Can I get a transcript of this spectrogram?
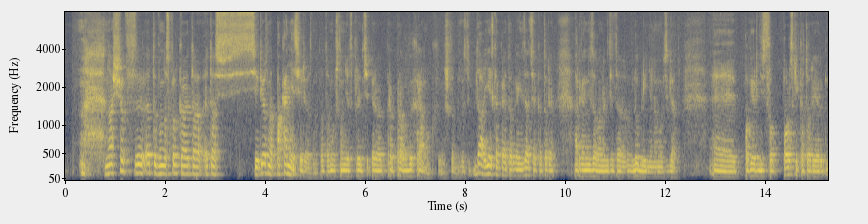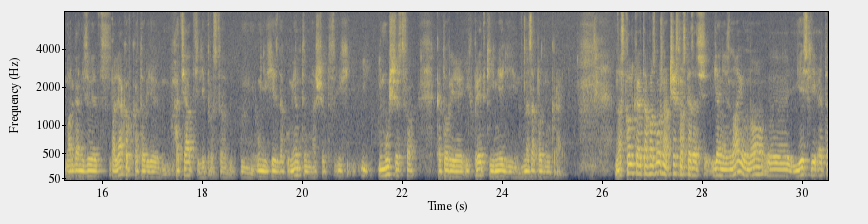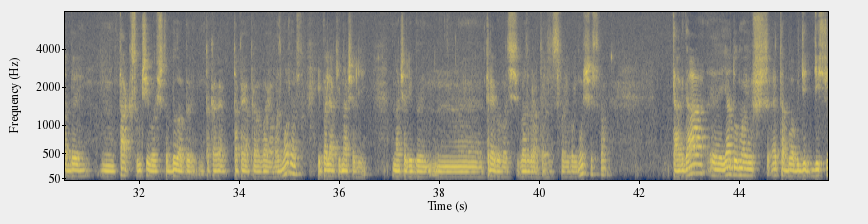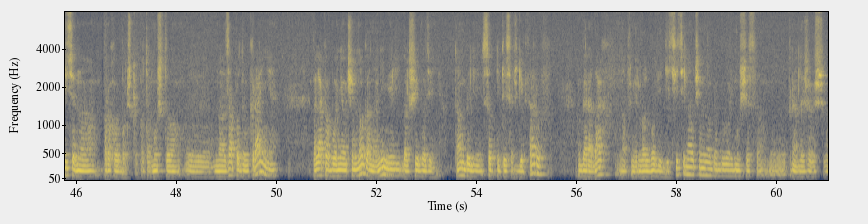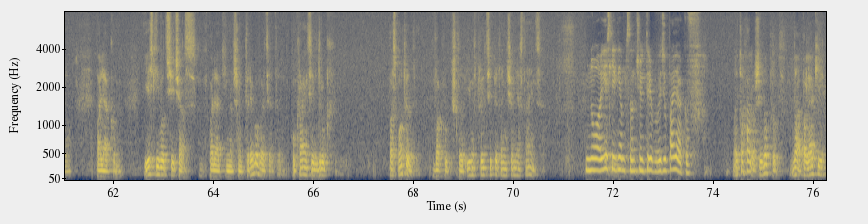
Насчет этого, насколько это, это серьезно, пока не серьезно, потому что нет, в принципе, правовых рамок, чтобы. Да, есть какая-то организация, которая организована где-то в Люблине, на мой взгляд. E, powiernictwo polskie, które organizuje Polaków, którzy chcą, или просто у них есть документы насчет их имущества, которые их предки имели на Западной Украине. Насколько это возможно, честно сказать, я не знаю, но э, если это бы так случилось, что была бы такая, такая правовая возможность, и поляки начали, начали бы э, требовать возврата своего имущества, тогда э, я думаю, это было бы действительно пороховая бочка, потому что э, на Западной Украине поляков было не очень много, но они имели большие владения. Там были сотни тысяч гектаров, в городах, например, во Львове действительно очень много было имущества, э, принадлежащего полякам. Если вот сейчас поляки начнут требовать это, украинцы вдруг посмотрят вокруг, что им, в принципе, это ничего не останется. Ну, а если немцы начнут требовать у поляков? Это хороший вопрос. Да, поляки,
